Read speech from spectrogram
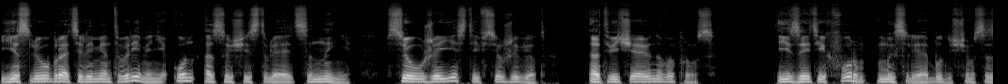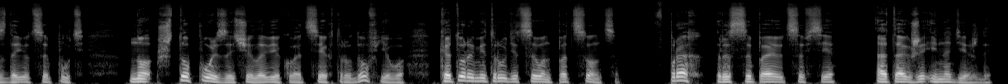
Если убрать элемент времени, он осуществляется ныне. Все уже есть и все живет. Отвечаю на вопрос. Из этих форм мысли о будущем создается путь. Но что польза человеку от всех трудов его, которыми трудится он под солнцем? В прах рассыпаются все, а также и надежды.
